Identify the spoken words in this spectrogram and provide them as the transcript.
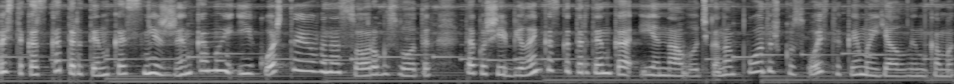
Ось така скатертинка з сніжинками і коштує вона 40 злотих. Також є біленька скатертинка і наволочка на подушку з ось такими ялинками.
